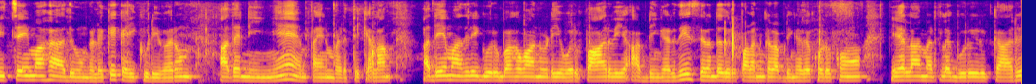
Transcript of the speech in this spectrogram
நிச்சயமாக அது உங்களுக்கு கைக்கூடி வரும். அதை நீங்கள் பயன்படுத்திக்கலாம். அதே மாதிரி குரு பகவானுடைய ஒரு பார்வை அப்படிங்கிறது சிறந்ததொரு பலன்கள் அப்படிங்கிறத கொடுக்கும். ஏழாம் இடத்துல குரு இருக்கார்.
